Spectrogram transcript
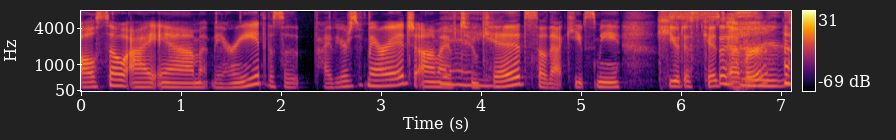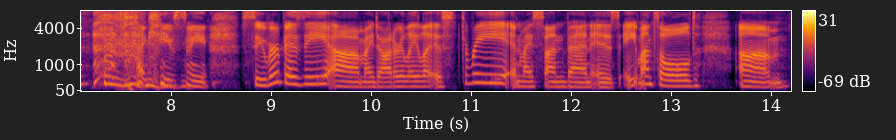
Also, I am married. This is five years of marriage. Um, I have two kids, so that keeps me cutest kids ever. that keeps me super busy. Um, my daughter Layla is three, and my son Ben is eight months old. Um,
